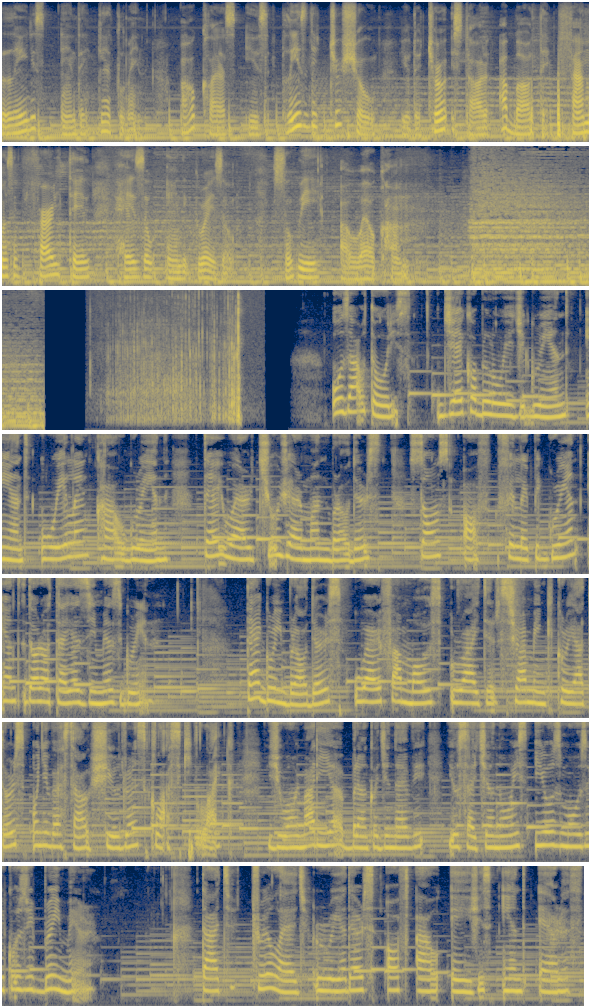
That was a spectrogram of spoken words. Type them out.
Ladies and gentlemen, our class is pleased to show you the true story about the famous fairy tale Hazel and Gretel. So we are welcome. Os autores Jacob Louis Green and William Carl Green They were two German brothers, sons of Philip Green and Dorothea Siemens Green. The Green brothers were famous writers, charming creators, universal children's classic like João e Maria, Branca de Neve e os Sete Anões e os Músicos de Bremer. That thrilled readers of all ages and eras.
